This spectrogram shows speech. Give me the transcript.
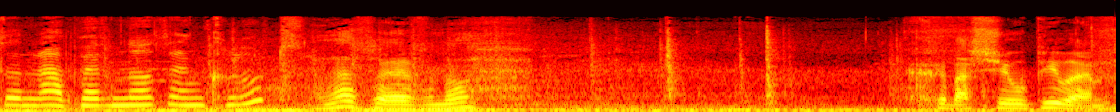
To na pewno ten klucz? Na pewno. Chyba się upiłem.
